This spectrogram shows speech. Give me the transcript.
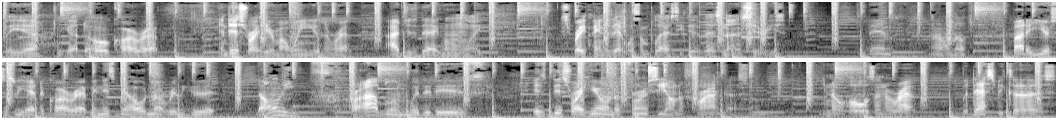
But yeah, we got the whole car wrapped. And this right here, my wing isn't wrapped. I just daggone like spray painted that with some plastic. That's nothing serious. Been, I don't know, about a year since we had the car wrap and it's been holding up really good. The only problem with it is, is this right here on the front. See on the front, got some, you know, holes in the wrap. But that's because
